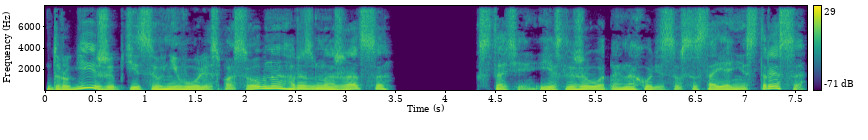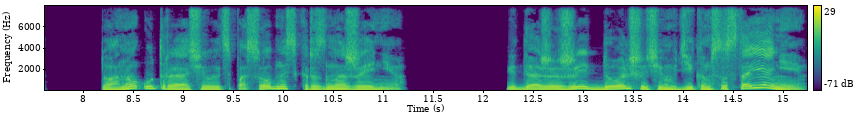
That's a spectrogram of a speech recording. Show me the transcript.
Другие же птицы в неволе способны размножаться. Кстати, если животное находится в состоянии стресса, то оно утрачивает способность к размножению. И даже жить дольше, чем в диком состоянии.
